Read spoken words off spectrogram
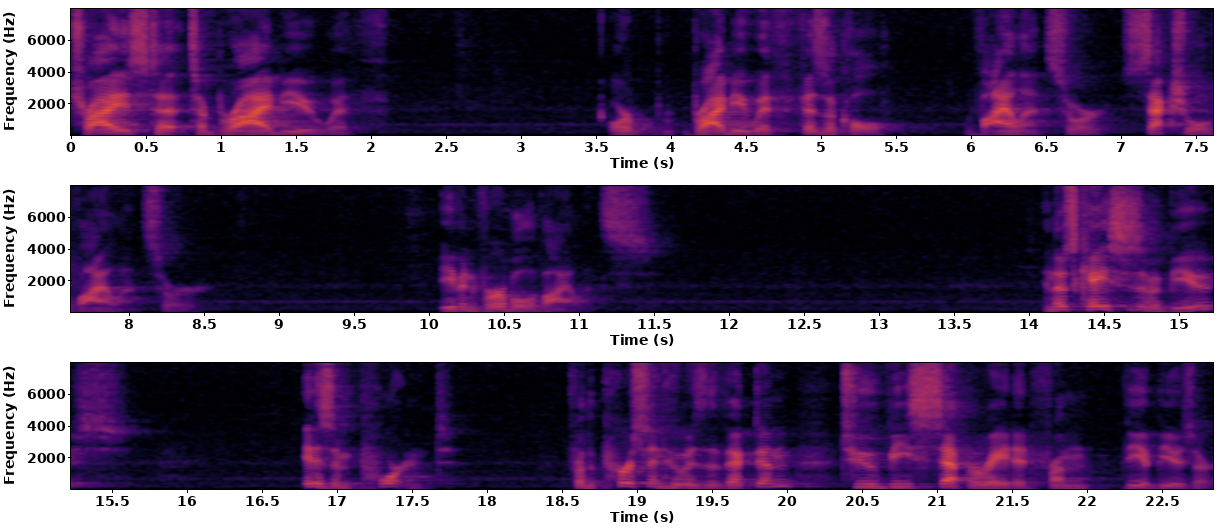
tries to, to bribe you with, or bribe you with physical violence or sexual violence or even verbal violence. In those cases of abuse, it is important for the person who is the victim to be separated from the abuser.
